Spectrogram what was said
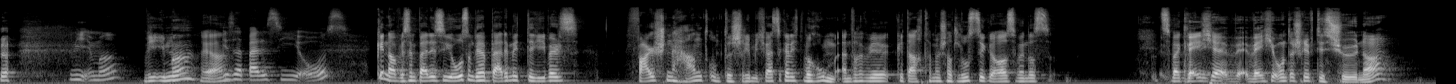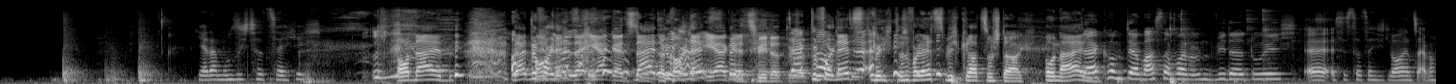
Wie immer. wie immer, ja. Ihr seid beide CEOs. Genau, wir sind beide CEOs und wir haben beide mit der jeweils falschen Hand unterschrieben. Ich weiß gar nicht warum. Einfach weil wir gedacht haben, es schaut lustig aus, wenn das zwei welche, welche Unterschrift ist schöner? Ja, da muss ich tatsächlich. Oh nein! Nein, du verletzt Ehrgeiz, Nein, da du kommt der verletzt Ehrgeiz mich. wieder Da durch. Du verletzt mich, das verletzt mich gerade so stark. Oh Da nein! kommt der Wassermann und wieder durch. Äh, es ist tatsächlich Lorenz, einfach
